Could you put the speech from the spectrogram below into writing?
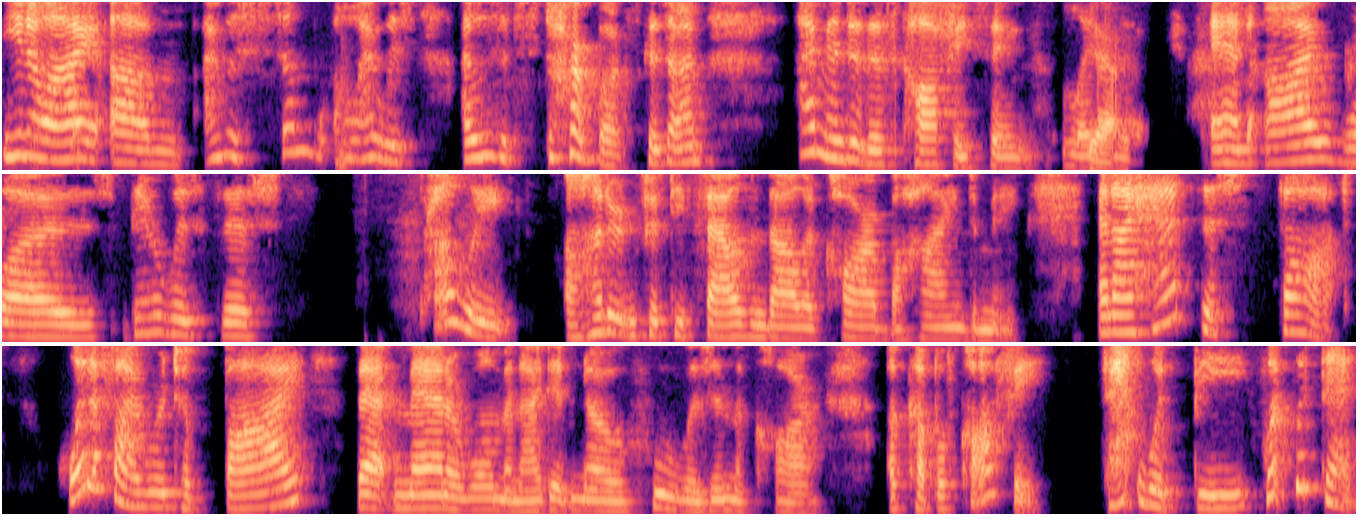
you know, I um I was some oh I was I was at Starbucks because I'm I'm into this coffee thing lately. Yeah. And I was, there was this probably $150,000 car behind me. And I had this thought what if I were to buy that man or woman, I didn't know who was in the car, a cup of coffee? That would be, what would that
